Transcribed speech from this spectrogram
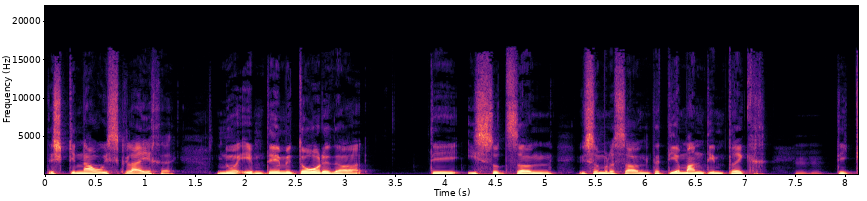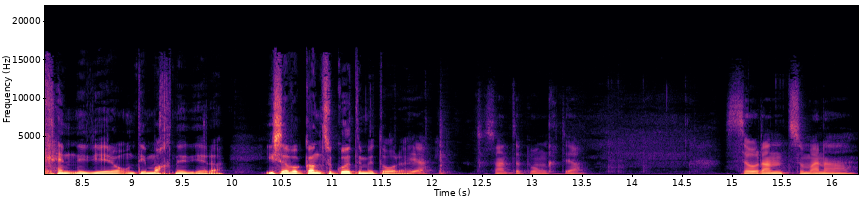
Das ist genau das Gleiche. Nur eben die Methode da, die ist sozusagen, wie soll man das sagen, der Diamant im Dreck. Mhm. Die kennt nicht jeder und die macht nicht jeder. Ist aber ganz eine gute Methode. Ja, interessanter Punkt, ja. So, dann zu meiner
